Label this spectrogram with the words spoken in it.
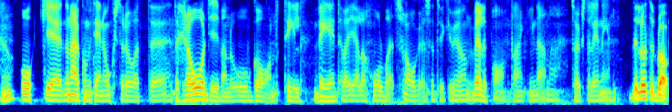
Mm. Och eh, den här kommittén är också då ett, eh, ett rådgivande organ till vd vad gäller hållbarhetsfrågor. Så jag tycker vi har en väldigt bra förankring där, den här högsta ledningen. Det låter bra.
